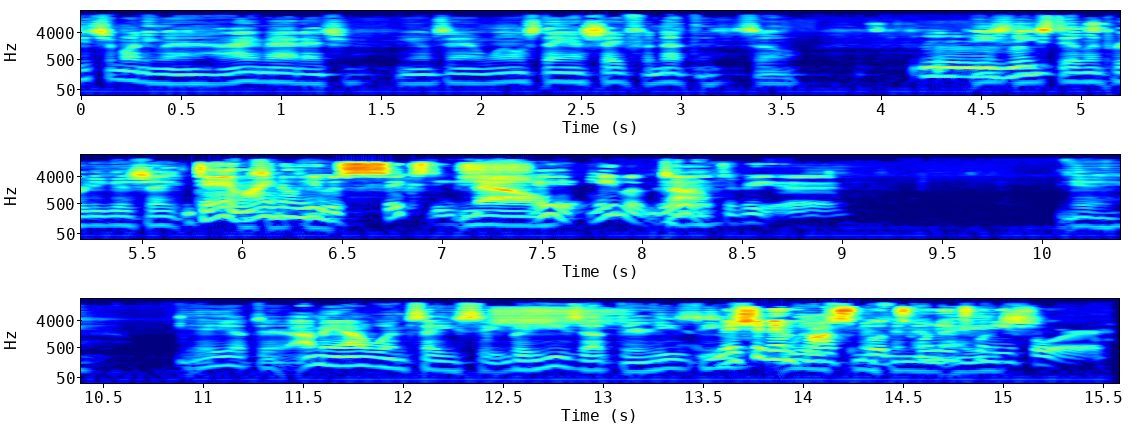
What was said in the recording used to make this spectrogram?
get your money, man. I ain't mad at you. You know what I'm saying? We don't stay in shape for nothing. So he's Mhm. he's still in pretty good shape. Damn, I know he was sixty. Now, Shit, he looked good Tom. to be. Uh, Yeah, yeah, he up there. I mean, I wouldn't say he's sick, but he's up there. He's, he's Mission Will Impossible Smith in them twenty twenty four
